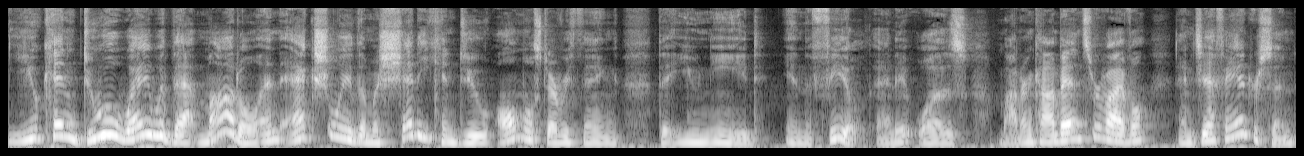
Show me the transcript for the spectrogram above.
you can do away with that model, and actually, the machete can do almost everything that you need in the field. And it was Modern Combat and Survival and Jeff Anderson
